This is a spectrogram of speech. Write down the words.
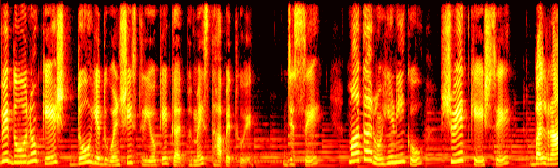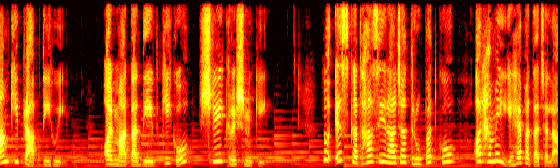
वे दोनों केश दो यदुवंशी स्त्रियों के गर्भ में स्थापित हुए, जिससे माता रोहिणी को श्वेत केश से बलराम की प्राप्ति हुई। और माता देवकी को श्री कृष्ण की। तो इस कथा से राजा द्रुपद को और हमें यह पता चला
